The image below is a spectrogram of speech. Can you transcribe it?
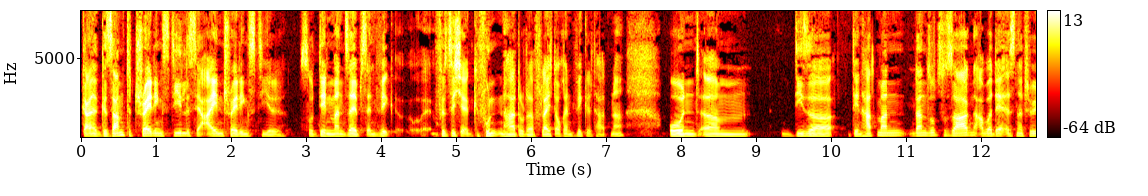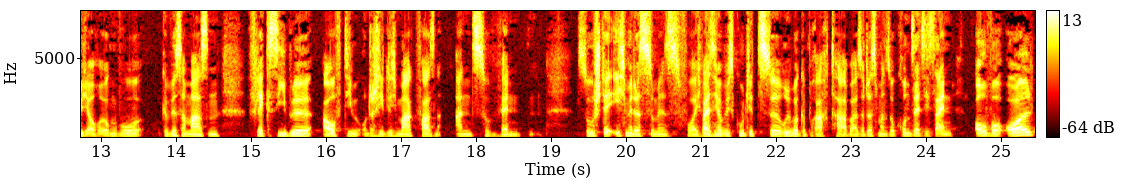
gesamte Trading-Stil ist ja ein Trading-Stil, so den man selbst entwickelt für sich gefunden hat oder vielleicht auch entwickelt hat. Ne? Und ähm, dieser, den hat man dann sozusagen, aber der ist natürlich auch irgendwo gewissermaßen flexibel auf die unterschiedlichen Marktphasen anzuwenden. So stelle ich mir das zumindest vor. Ich weiß nicht, ob ich es gut jetzt äh, rübergebracht habe. Also, dass man so grundsätzlich seinen Overall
